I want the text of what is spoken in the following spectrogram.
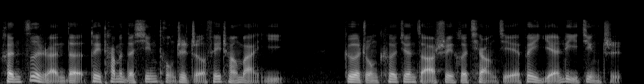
很自然地对他们的新统治者非常满意，各种苛捐杂税和抢劫被严厉禁止。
